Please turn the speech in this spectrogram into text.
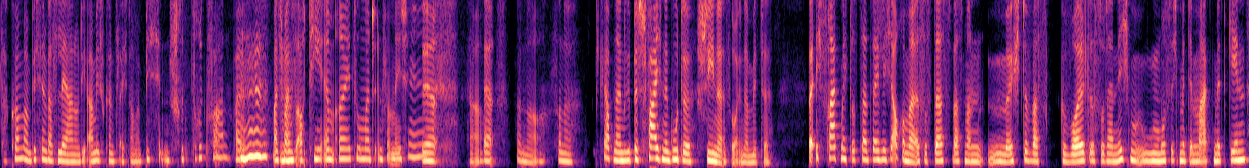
da können wir ein bisschen was lernen. Und die Amis können vielleicht noch mal ein bisschen einen Schritt zurückfahren, weil mhm. manchmal mhm. ist es auch TMI, too much information. Ja. Ja, ja. genau. So eine, ich glaube, dann fahre ich eine gute Schiene so in der Mitte. Ich frage mich das tatsächlich auch immer. Ist es das, was man möchte, was gewollt ist oder nicht? Muss ich mit dem Markt mitgehen?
